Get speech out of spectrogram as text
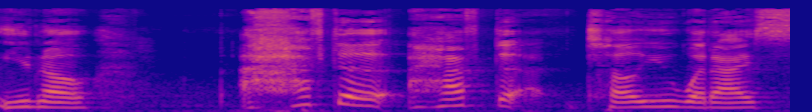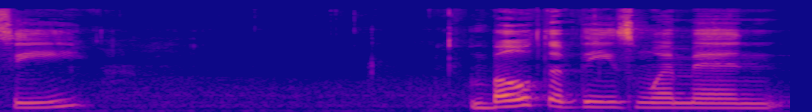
you know, I have to I have to tell you what I see. Both of these women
